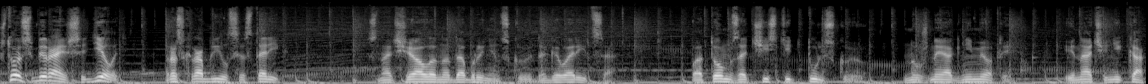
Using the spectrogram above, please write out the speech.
Что собираешься делать? Расхрабрился старик. Сначала на Добрынинскую договориться. Потом зачистить Тульскую. Нужны огнеметы. Иначе никак.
